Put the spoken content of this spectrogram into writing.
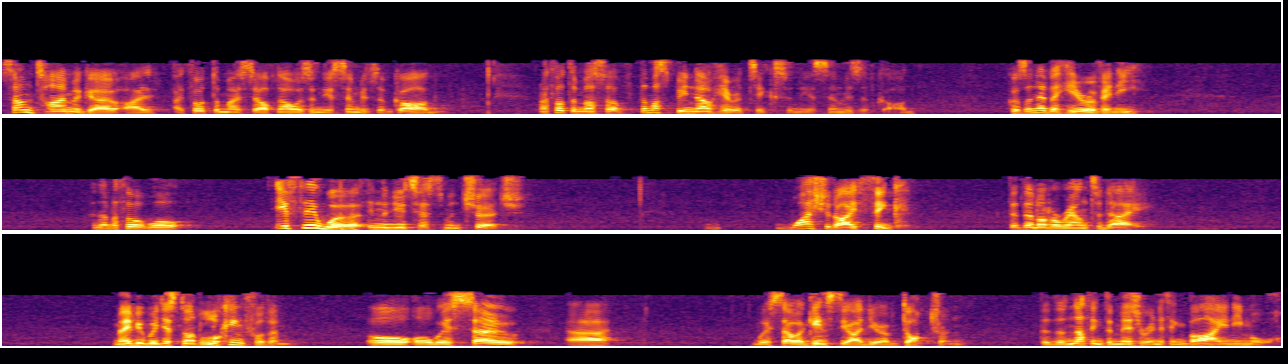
Some time ago, I, I thought to myself, and I was in the assemblies of God, I thought to myself, there must be no heretics in the assemblies of God, because I never hear of any. And then I thought, well, if there were in the New Testament church, why should I think that they're not around today? Maybe we're just not looking for them, or, or we're so uh, we're so against the idea of doctrine that there's nothing to measure anything by anymore.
